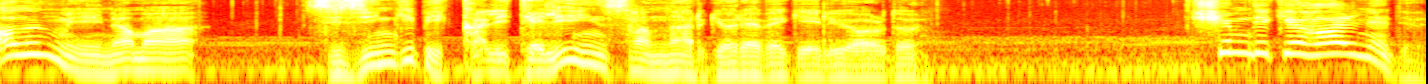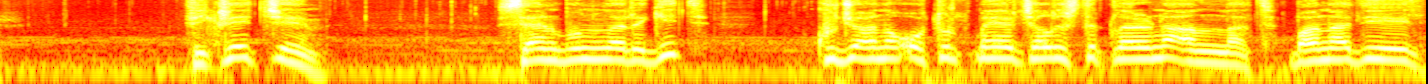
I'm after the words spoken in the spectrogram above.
Alınmayın ama sizin gibi kaliteli insanlar göreve geliyordu. Şimdiki hal nedir? Fikretciğim, sen bunları git, kucağına oturtmaya çalıştıklarını anlat. Bana değil.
